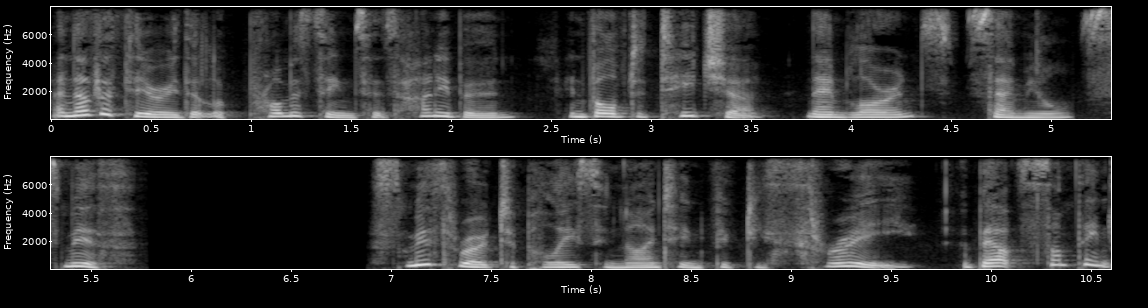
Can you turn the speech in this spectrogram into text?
Another theory that looked promising, says Honeybourn, involved a teacher named Lawrence Samuel Smith. Smith wrote to police in 1953 about something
